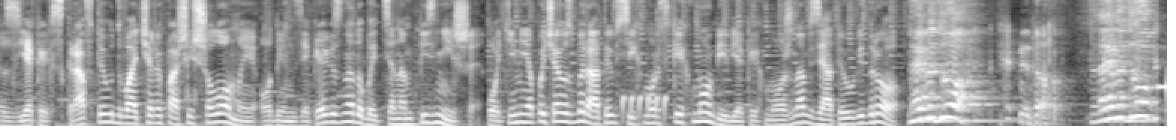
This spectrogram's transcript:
з яких скрафтив два черепаші шоломи, один з яких знадобиться нам пізніше. Потім я почав збирати всіх морських мобів, яких можна взяти у відро. Дай ведро! Та дай ведро, бля!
